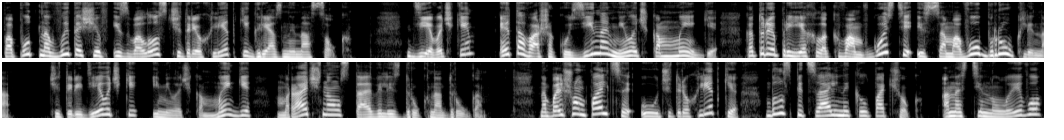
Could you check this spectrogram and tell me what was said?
попутно вытащив из волос четырехлетки грязный носок. «Девочки, это ваша кузина Милочка Мэгги, которая приехала к вам в гости из самого Бруклина. Четыре девочки и милочка Мэгги мрачно уставились друг на друга. На большом пальце у четырехлетки был специальный колпачок. Она стянула его,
